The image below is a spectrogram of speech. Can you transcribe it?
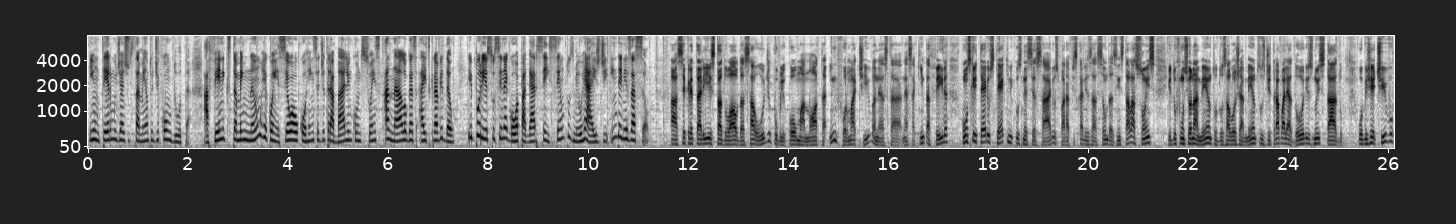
em um termo de ajustamento de conduta. A Fênix também não reconheceu a ocorrência de trabalho em condições análogas à escravidão e por isso se negou a pagar 600 mil reais de indenização. A Secretaria Estadual da Saúde publicou uma nota informativa nesta, nessa quinta-feira com os critérios técnicos necessários para a fiscalização das instalações e do funcionamento dos alojamentos de trabalhadores no Estado. O objetivo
